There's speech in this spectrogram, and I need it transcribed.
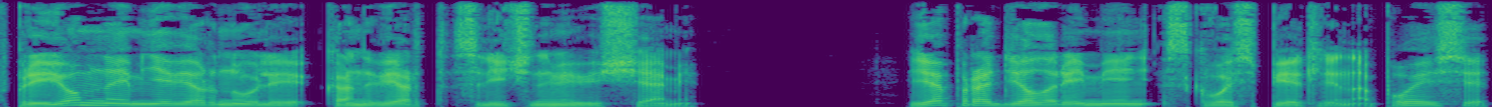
В приемной мне вернули конверт с личными вещами. Я продел ремень сквозь петли на поясе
